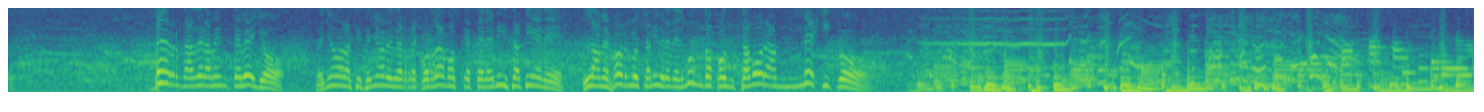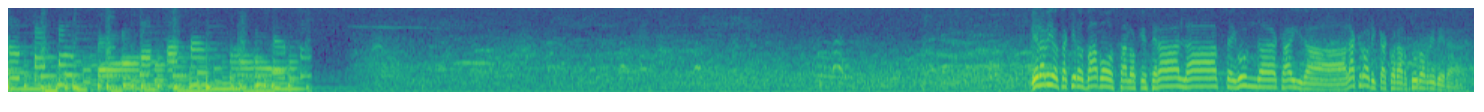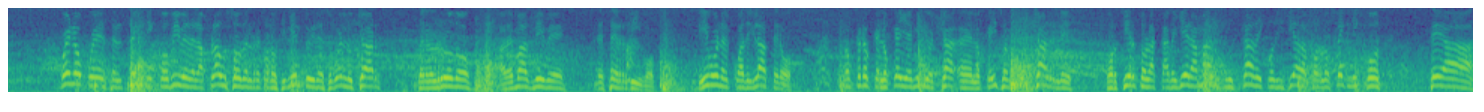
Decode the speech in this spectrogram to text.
verdaderamente bello. Señoras y señores, les recordamos que Televisa tiene la mejor lucha libre del mundo con sabor a México. Bien amigos, aquí nos vamos a lo que será la segunda caída. La crónica con Arturo Rivera. Bueno, pues el técnico vive del aplauso, del reconocimiento y de su buen luchar, pero el rudo además vive de ser vivo. Vivo en el cuadrilátero. No creo que lo que, haya Emilio eh, lo que hizo Emilio Charles, por cierto, la cabellera más buscada y codiciada por los técnicos, sea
